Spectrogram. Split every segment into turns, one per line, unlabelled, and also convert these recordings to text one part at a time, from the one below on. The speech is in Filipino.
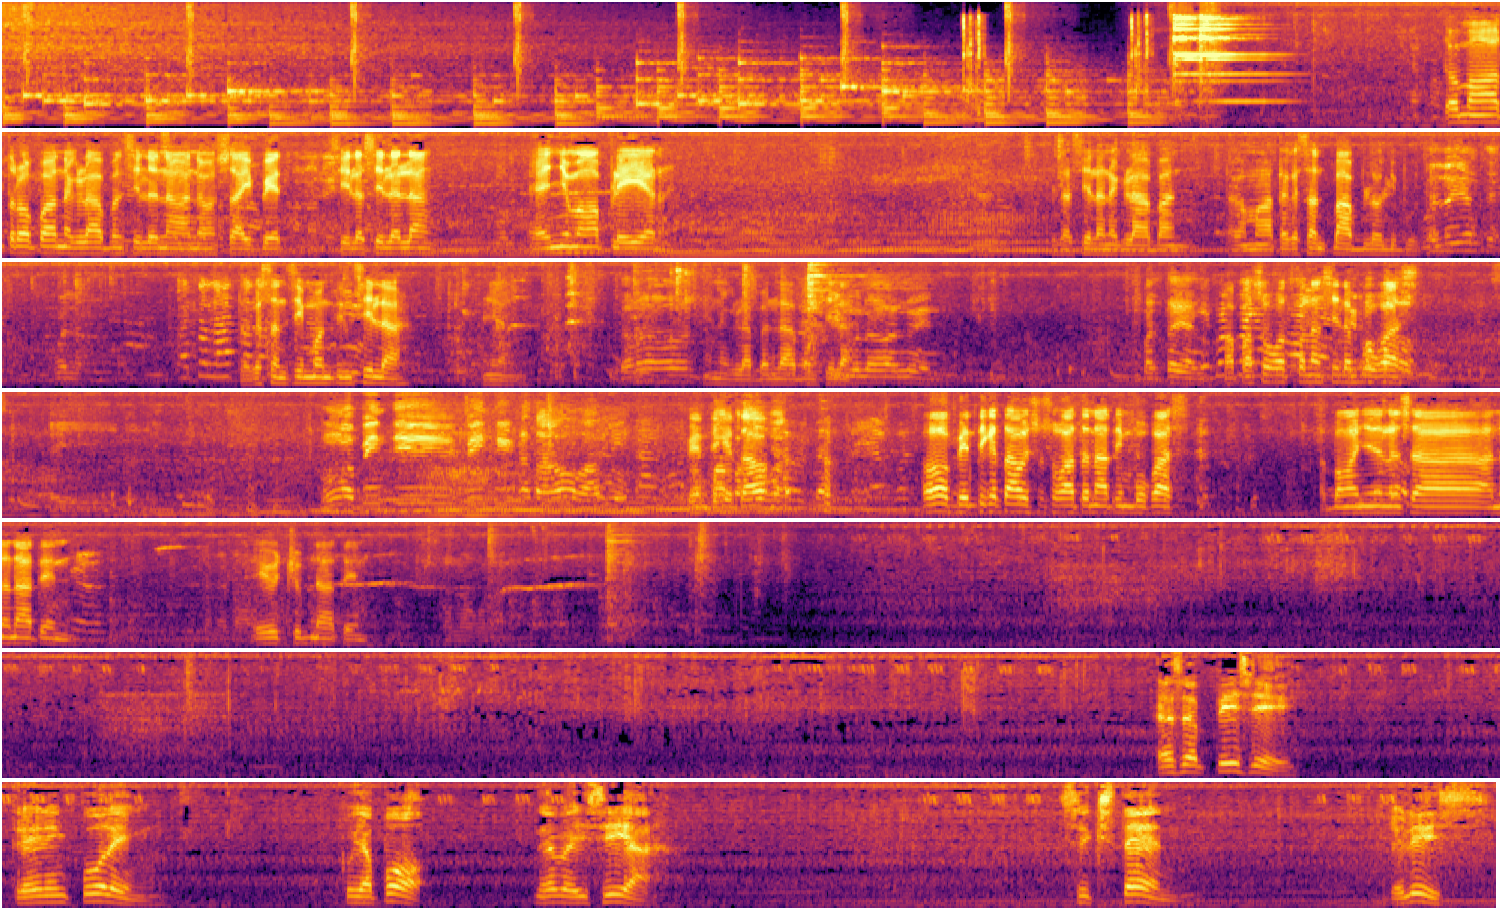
Ito mga tropa, naglaban sila ng ano, Saibet. Sila-sila lang. Ayan yung mga player. Sila-sila naglaban. Taga mga taga San Pablo, Libutan.
Wala yan, te. Wala.
Taga San Simon din sila. Ayan. Naglaban-laban sila.
ano yun. Bantayan.
Papasukat pa lang sila bukas.
Mga 20, 20 katao kamo.
20 katao. oh, 20 katao susukatan natin bukas. Abangan nyo na lang sa ano natin. YouTube natin.
SFPC, training pooling, Kuya po, Nueva Ecija, 610, release.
